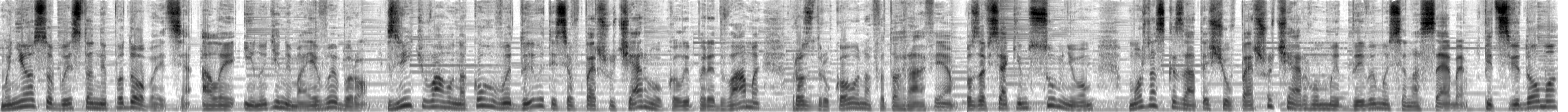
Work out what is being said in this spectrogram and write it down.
Мені особисто не подобається, але іноді немає вибору. Зверніть увагу, на кого ви дивитеся в першу чергу, коли перед вами роздрукована фотографія. Поза всяким сумнівом можна сказати, що в першу чергу ми дивимося на себе. Підсвідомо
